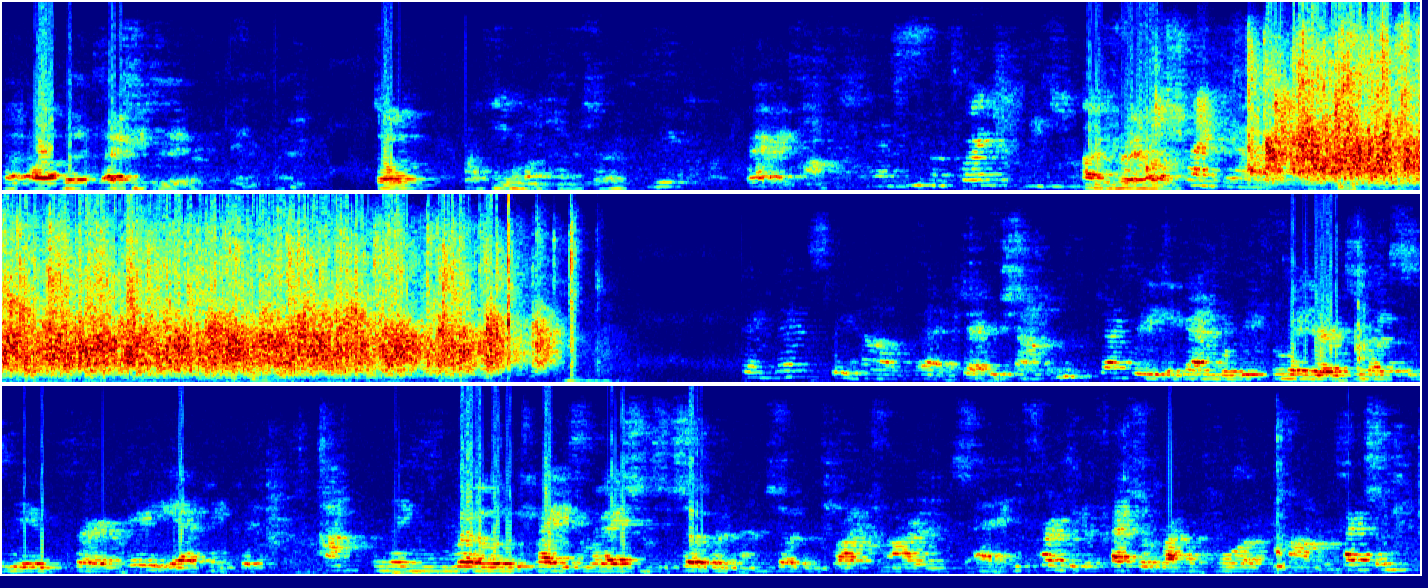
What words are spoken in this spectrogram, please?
uh, uh, but actually delivered at the end of the day. So, I think I'm on time, sir. Very great. Thank you very much. Thank you. Okay, have uh, Geoffrey Shannon. Geoffrey, again, will be familiar to most of you for really, I think, the championing role he plays in relation to children and children's rights in Ireland. Uh, he's currently the Special Rapporteur on Child Protection,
